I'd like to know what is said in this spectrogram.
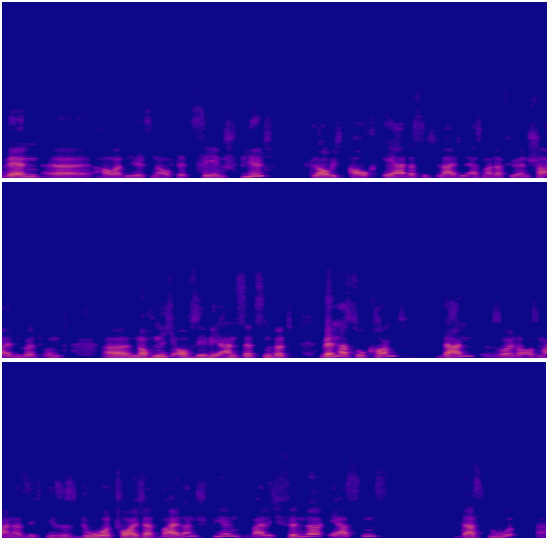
wenn äh, Howard Nielsen auf der 10 spielt, glaube ich auch eher, dass sich Leitl erstmal dafür entscheiden wird und äh, noch nicht auf Sebi Ernst setzen wird. Wenn das so kommt, dann sollte aus meiner Sicht dieses Duo Teuchert-Weidern spielen, weil ich finde, erstens, dass du äh,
